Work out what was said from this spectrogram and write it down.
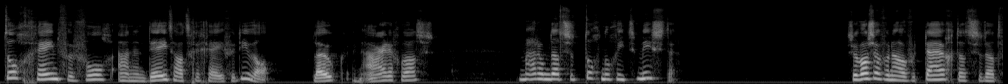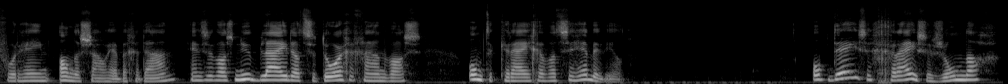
toch geen vervolg aan een date had gegeven die wel leuk en aardig was, maar omdat ze toch nog iets miste. Ze was ervan overtuigd dat ze dat voorheen anders zou hebben gedaan en ze was nu blij dat ze doorgegaan was om te krijgen wat ze hebben wilde. Op deze grijze zondag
